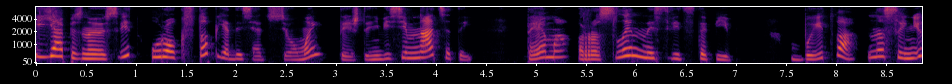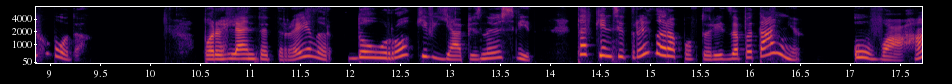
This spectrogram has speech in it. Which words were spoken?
Я пізнаю світ, урок 157, тиждень 18. Тема Рослинний світ степів. Битва на синіх водах. Перегляньте трейлер до уроків Я пізнаю світ. Та в кінці трейлера повторіть запитання. Увага!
